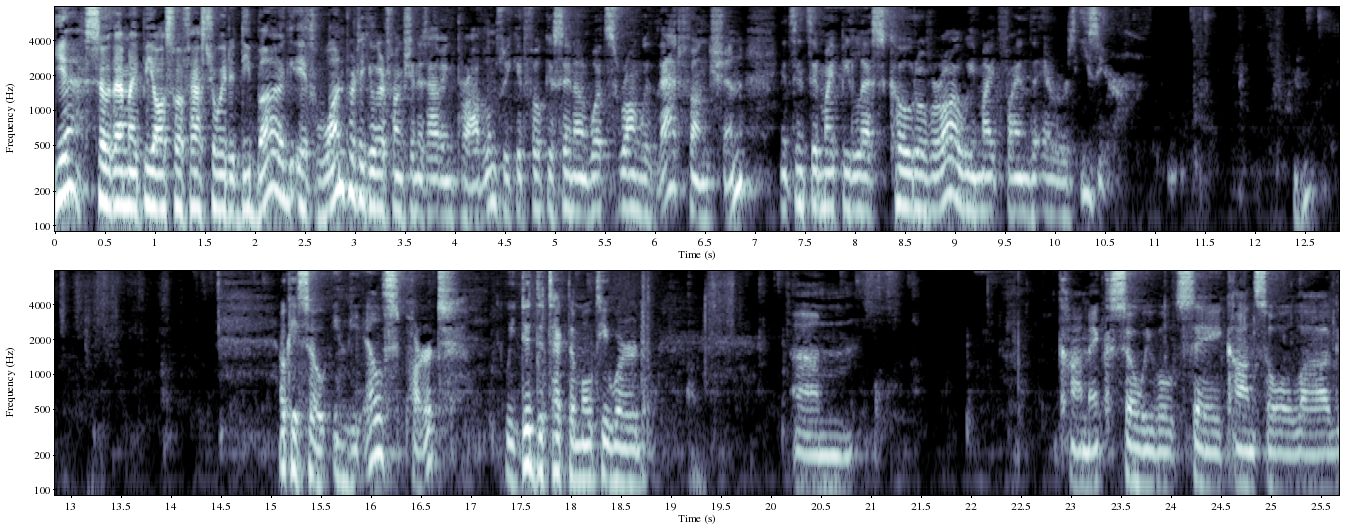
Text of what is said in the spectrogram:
Yeah, so that might be also a faster way to debug. If one particular function is having problems, we could focus in on what's wrong with that function. And since it might be less code overall, we might find the errors easier. Mhm. Okay, so in the else part, we did detect a multi-word um, comic, so we will say console log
